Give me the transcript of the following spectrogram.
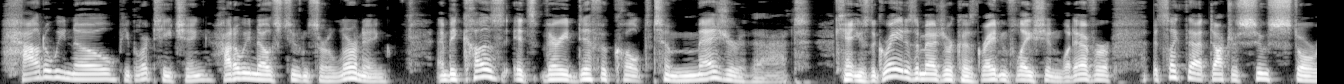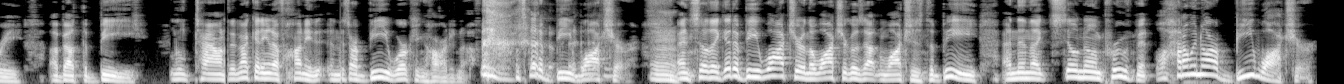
how do we know people are teaching? How do we know students are learning? And because it's very difficult to measure that, can't use the grade as a measure because grade inflation, whatever. It's like that Dr. Seuss story about the bee little town, they're not getting enough honey, and is our bee working hard enough? Let's get a bee watcher. Mm. And so they get a bee watcher, and the watcher goes out and watches the bee, and then like still no improvement. Well, how do we know our bee watcher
